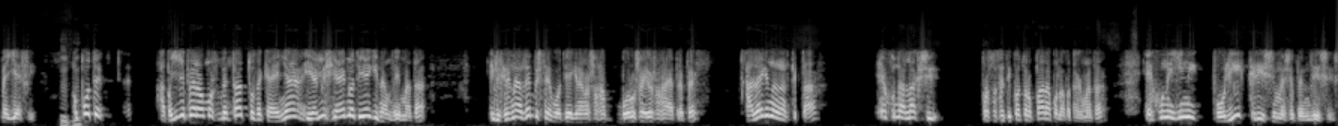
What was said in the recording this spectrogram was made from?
μεγέθη. Mm-hmm. Οπότε, από εκεί και πέρα όμως μετά το 19 η αλήθεια είναι ότι έγιναν βήματα. Ειλικρινά δεν πιστεύω ότι έγιναν όσο θα μπορούσα ή όσο θα έπρεπε, αλλά έγιναν αρκετά. Έχουν αλλάξει προς το θετικότερο πάρα πολλά πράγματα. Έχουν γίνει πολύ κρίσιμες επενδύσεις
